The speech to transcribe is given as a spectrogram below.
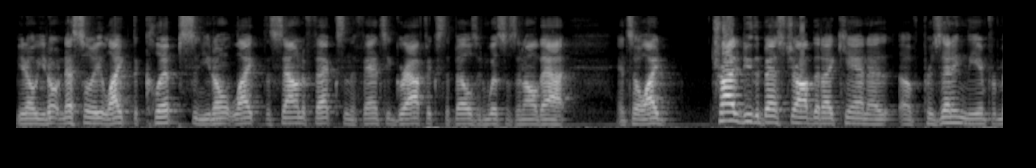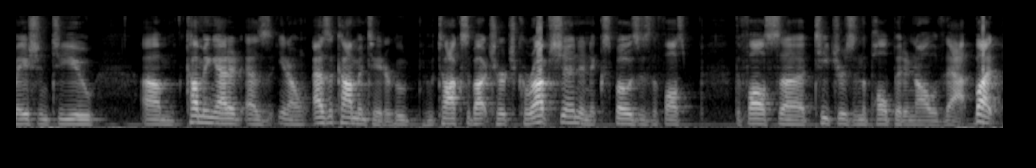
you know you don't necessarily like the clips and you don't like the sound effects and the fancy graphics the bells and whistles and all that. And so i try to do the best job that i can of presenting the information to you um, coming at it as you know as a commentator who, who talks about church corruption and exposes the false the false uh, teachers in the pulpit and all of that. But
